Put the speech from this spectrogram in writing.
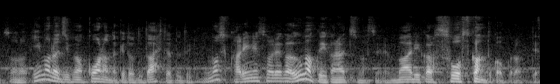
うん、その今の自分はこうなんだけどと出してた時にもし仮にそれがうまくいかないとしますよね。周りからソース感とかを食らって。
